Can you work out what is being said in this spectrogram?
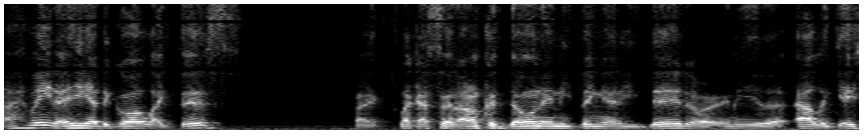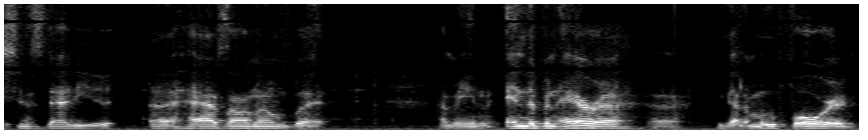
I hate that he had to go out like this. Like, like I said, I don't condone anything that he did or any of the allegations that he uh, has on him. But I mean, end of an era. Uh, you got to move forward.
